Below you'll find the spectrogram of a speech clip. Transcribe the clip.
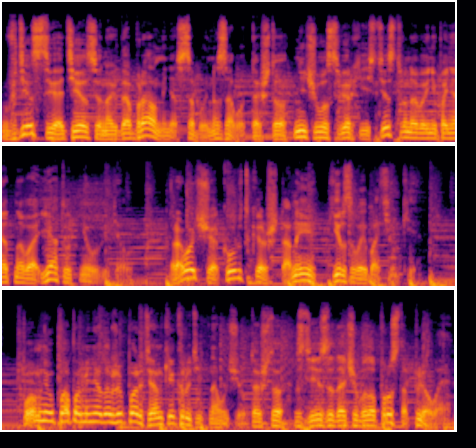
В детстве отец иногда брал меня с собой на завод, так что ничего сверхъестественного и непонятного я тут не увидел. Рабочая куртка, штаны, кирзовые ботинки. Помню, папа меня даже портянки крутить научил, так что здесь задача была просто плевая.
